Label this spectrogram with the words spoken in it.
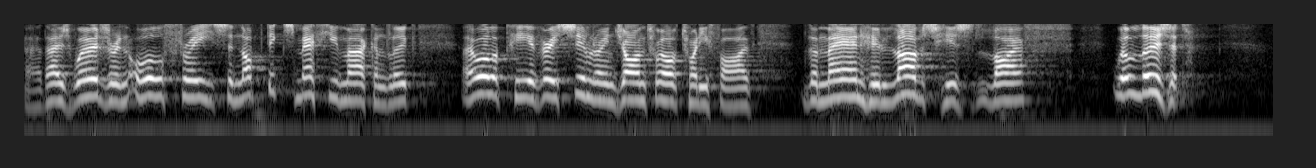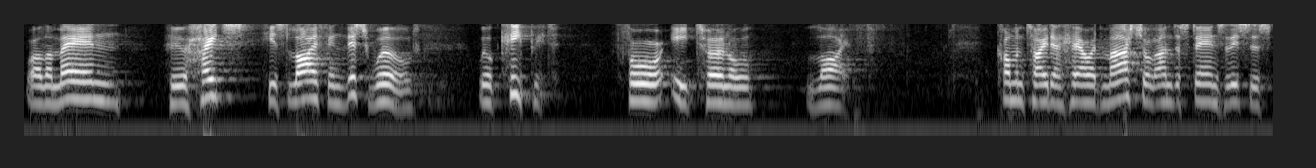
Uh, those words are in all three synoptics Matthew, Mark, and Luke. They all appear very similar in John 12 25. The man who loves his life will lose it, while the man who hates his life in this world will keep it for eternal life. Commentator Howard Marshall understands this as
